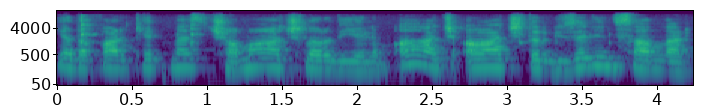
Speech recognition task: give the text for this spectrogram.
Ya da fark etmez çam ağaçları diyelim. Ağaç ağaçtır güzel insanlar.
